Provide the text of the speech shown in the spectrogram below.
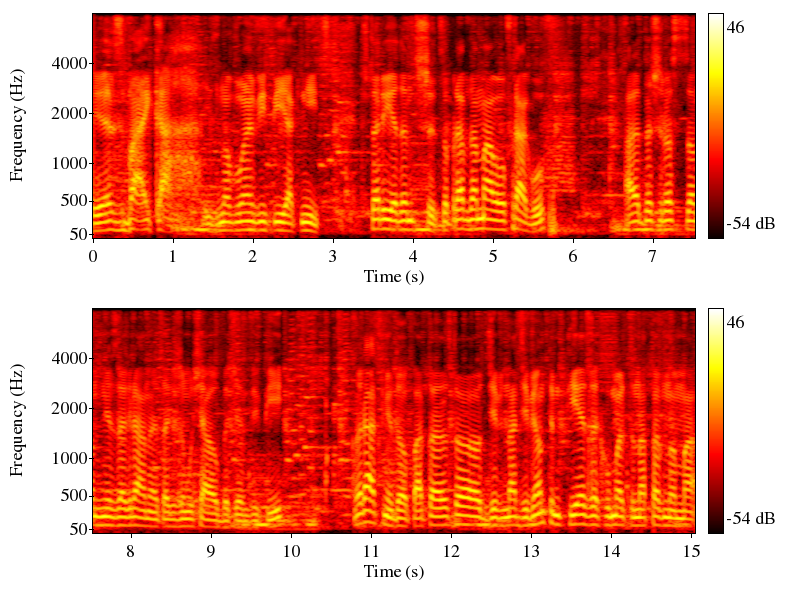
Jest bajka. I znowu MVP jak nic. 4-1-3. Co prawda mało fragów, ale też rozsądnie zagrane, także musiało być MVP. No raz mnie dopadł, to, to na dziewiątym tierze Hummel to na pewno ma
